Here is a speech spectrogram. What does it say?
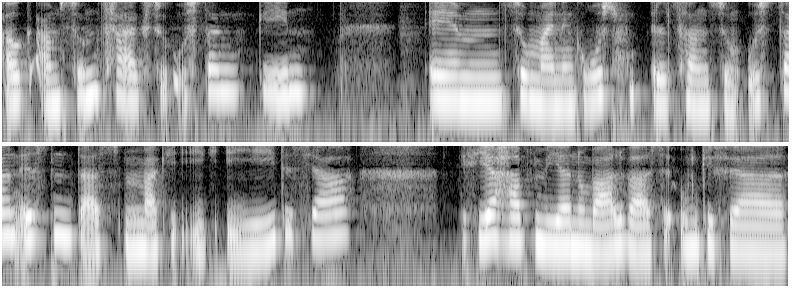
auch am Sonntag zu Ostern gehen. Ähm, zu meinen Großeltern zum Ostern essen. Das mag ich jedes Jahr. Hier haben wir normalerweise ungefähr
